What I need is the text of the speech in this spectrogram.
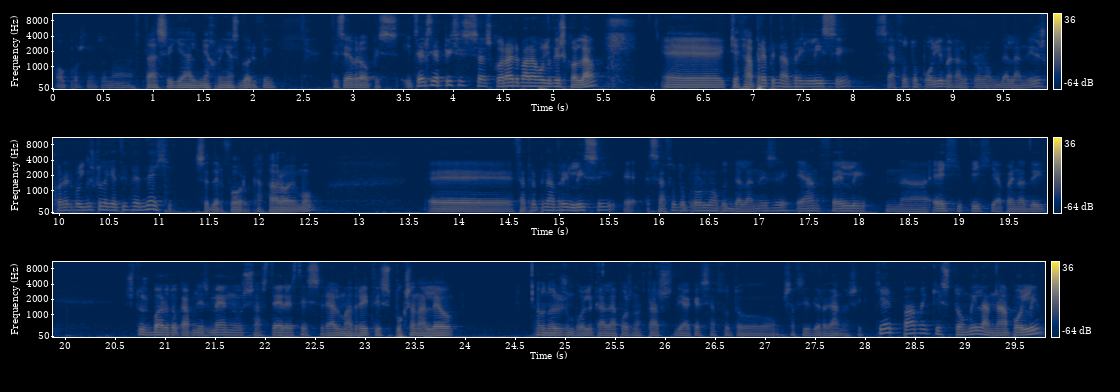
όπως με το να φτάσει για άλλη μια χρονιά στην κορυφή της Ευρώπης. Η Chelsea επίσης σκοράρει πάρα πολύ δύσκολα ε, και θα πρέπει να βρει λύση σε αυτό το πολύ μεγάλο πρόβλημα που την ταλανίζει. Σκοράρει πολύ δύσκολα γιατί δεν έχει center καθαρό αιμό. Ε, θα πρέπει να βρει λύση ε, σε αυτό το πρόβλημα που την ταλανίζει εάν θέλει να έχει τύχη απέναντι στους μπαρουτοκαπνισμένους αστέρες της Real Madrid που ξαναλέω γνωρίζουν πολύ καλά πώς να φτάσουν στη διάκριση σε, αυτό το, σε αυτή τη διοργάνωση. Και πάμε και στο Μίλαν Νάπολη,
